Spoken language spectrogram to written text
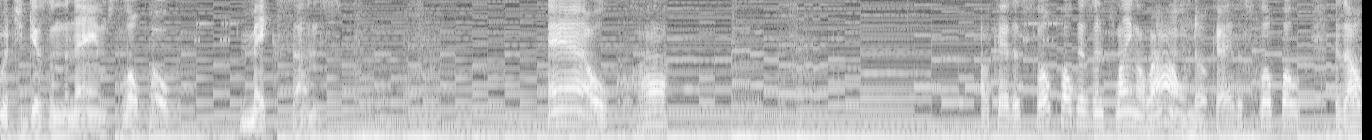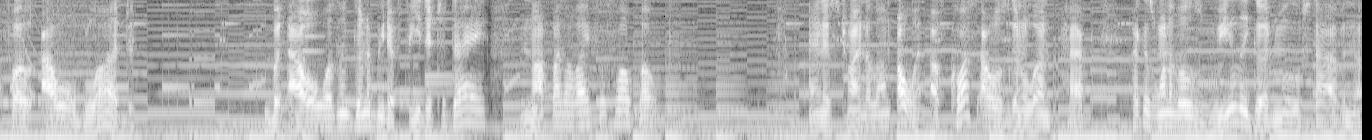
which gives them the name Slowpoke. Makes sense. And, oh crap. Okay, this Slowpoke isn't playing around, okay? This Slowpoke is out for Owl Blood. But Owl wasn't gonna be defeated today, not by the likes of Slowpoke. And is trying to learn- oh, of course Owl's gonna learn Peck. Peck is one of those really good moves to have in the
